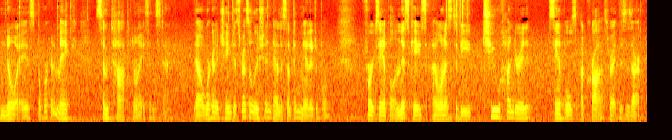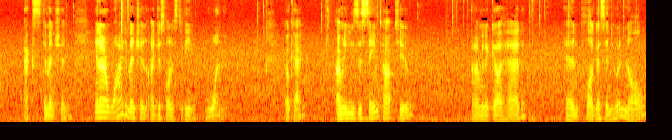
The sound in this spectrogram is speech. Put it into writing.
noise, but we're going to make some top noise instead. Now we're going to change its resolution down to something manageable. For example, in this case, I want us to be 200 samples across, right? This is our x dimension. And our y dimension, I just want us to be 1. Okay. I'm going to use the same top to. I'm going to go ahead and plug us into a null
